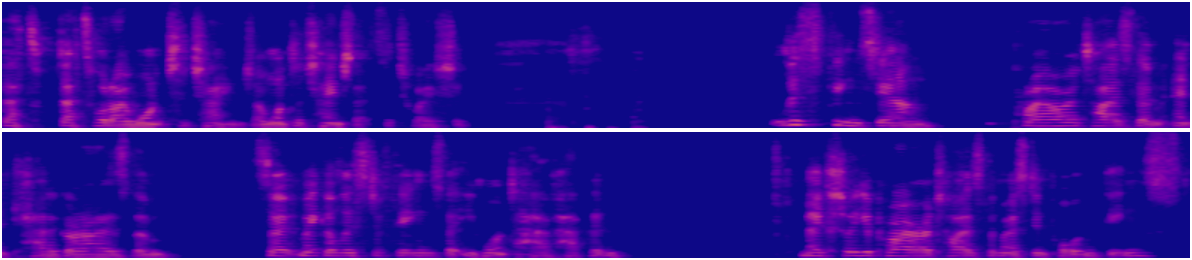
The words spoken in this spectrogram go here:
That's, that's what I want to change. I want to change that situation. List things down, prioritize them and categorize them. So make a list of things that you want to have happen. Make sure you prioritize the most important things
